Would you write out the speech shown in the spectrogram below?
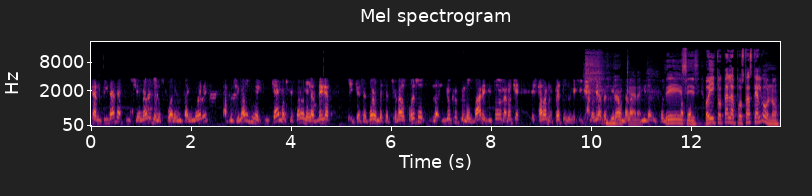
cantidad de aficionados de los 49, aficionados mexicanos que estaban en Las Vegas y que se fueron decepcionados? Por eso la- yo creo que los bares y todo en la noche estaban repletos de mexicanos. Ya se tiraron a la vida. Sí, pasó. sí, sí. Oye, ¿y total apostaste algo o no?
